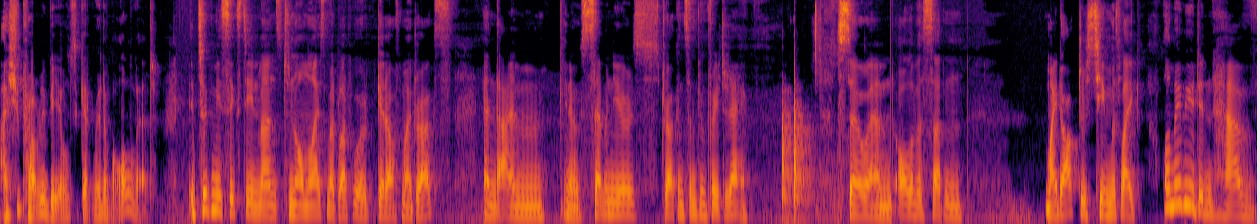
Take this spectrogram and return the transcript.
I should probably be able to get rid of all of it. It took me 16 months to normalize my blood work, get off my drugs, and I'm, you know, seven years drug and symptom free today. So um, all of a sudden, my doctor's team was like, well, maybe you didn't have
